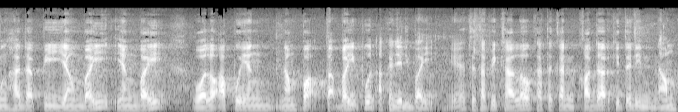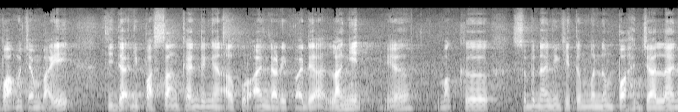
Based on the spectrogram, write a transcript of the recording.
menghadapi yang baik yang baik. Walau apa yang nampak tak baik pun akan jadi baik ya. Tetapi kalau katakan qadar kita ni nampak macam baik tidak dipasangkan dengan al-Quran daripada langit ya maka sebenarnya kita menempah jalan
